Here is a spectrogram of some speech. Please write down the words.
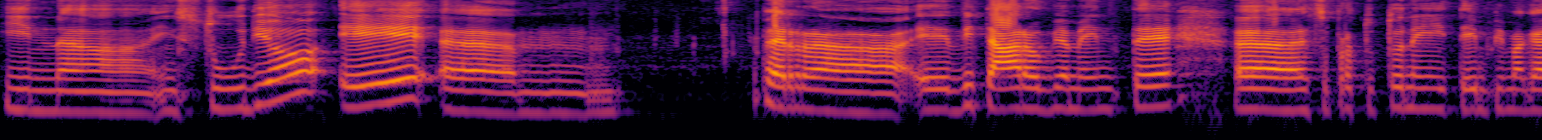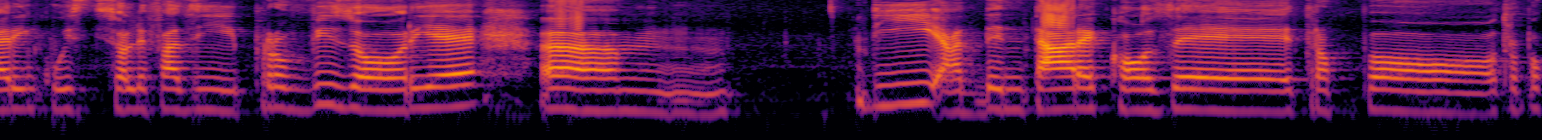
in, in studio e ehm, per uh, evitare ovviamente, uh, soprattutto nei tempi magari in cui ci sono le fasi provvisorie, um, di addentare cose troppo, troppo,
